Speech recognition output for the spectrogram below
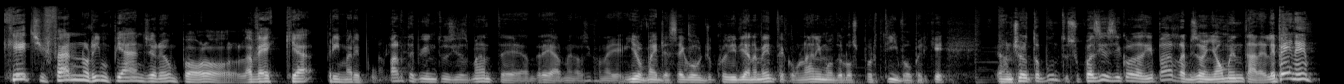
che ci fanno rimpiangere un po' la vecchia Prima Repubblica. La parte più entusiasmante, Andrea, almeno secondo me, io ormai le seguo quotidianamente con l'animo dello sportivo, perché a un certo punto su qualsiasi cosa si parla bisogna aumentare le pene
